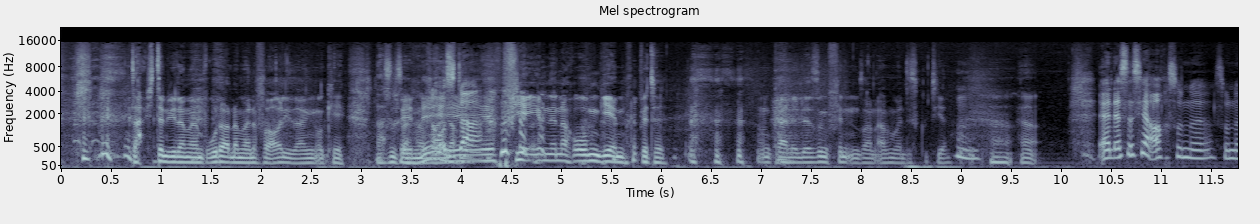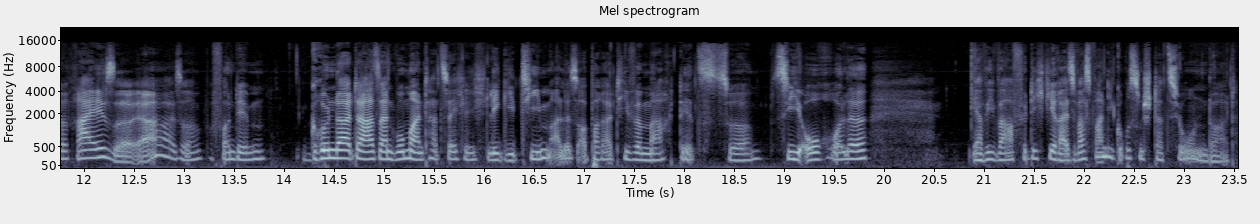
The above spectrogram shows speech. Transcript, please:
da habe ich dann wieder meinen Bruder oder meine Frau, die sagen, okay, lass uns einfach nee. vier Ebenen nach oben gehen, bitte. und keine Lösung finden, sondern einfach mal diskutieren. Hm. Ja. ja. Ja, das ist ja auch so eine, so eine Reise, ja, also von dem Gründerdasein, wo man tatsächlich legitim alles Operative macht, jetzt zur CEO-Rolle. Ja, wie war für dich die Reise? Was waren die großen Stationen dort?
